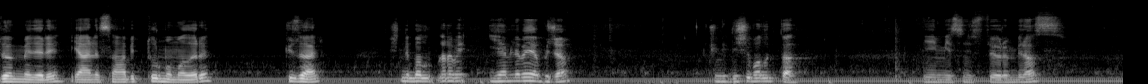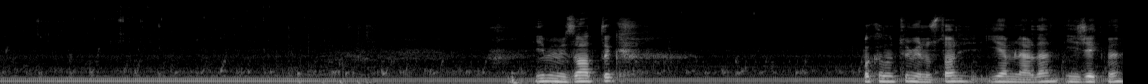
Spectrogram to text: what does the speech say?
dönmeleri yani sabit durmamaları güzel. Şimdi balıklara bir yemleme yapacağım. Çünkü dişi balık da yem yesin istiyorum biraz. Yemimizi attık. Bakalım tüm yunuslar yemlerden yiyecek mi?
